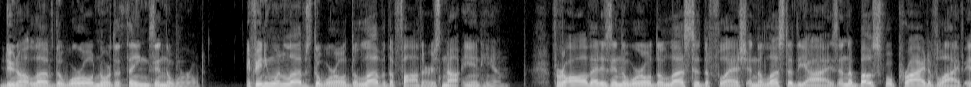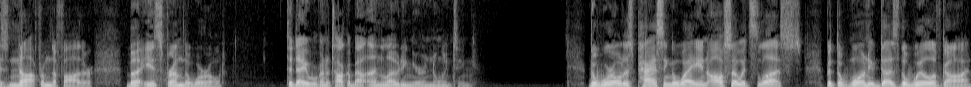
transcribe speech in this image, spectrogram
Do not love the world nor the things in the world. If anyone loves the world, the love of the Father is not in him. For all that is in the world, the lust of the flesh, and the lust of the eyes, and the boastful pride of life is not from the Father, but is from the world. Today we're going to talk about unloading your anointing. The world is passing away and also its lusts, but the one who does the will of God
